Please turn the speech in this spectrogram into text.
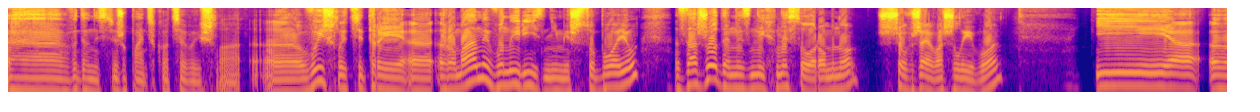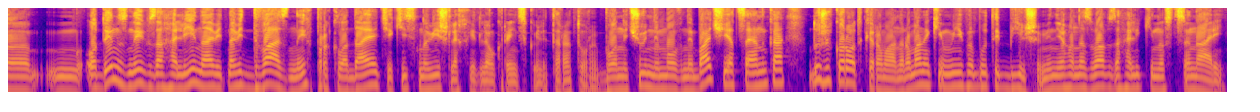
Е, видавництві Жупанського це вийшло. Е, вийшли ці три е, романи, вони різні між собою. За жоден із них не соромно, що вже важливо. І е, один з них взагалі, навіть навіть два з них прокладають якісь нові шляхи для української літератури. Бо не чуй, не мов, не бач Яценка. Дуже короткий роман. Роман, який міг би бути більшим. Він його назвав взагалі кіносценарій.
